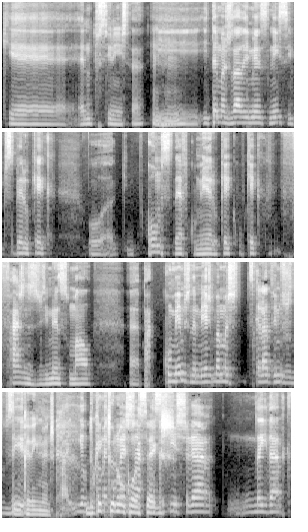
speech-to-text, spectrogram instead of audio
que é, é nutricionista e, e tem-me ajudado imenso nisso e perceber o que é que, como se deve comer, o que é que, o que, é que faz-nos imenso mal. Ah, pá, comemos na mesma, mas se calhar devemos reduzir. Um bocadinho menos. Pá, eu Do que é que tu não consegues- chegar na idade que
